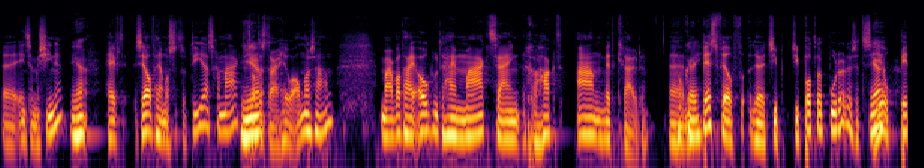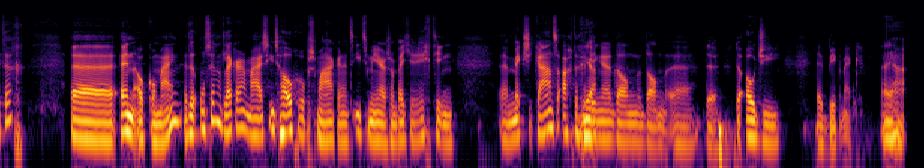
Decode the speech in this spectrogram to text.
eh, in zijn machine. Ja. Heeft zelf helemaal zijn tortillas gemaakt, dus Ja. dat is daar heel anders aan. Maar wat hij ook doet, hij maakt zijn gehakt aan met kruiden. Oké. Best veel chip, chipotle poeder, dus het is Ja. heel pittig. En ook komijn. Het is ontzettend lekker, maar hij is iets hoger op smaak en het is iets meer zo'n beetje richting eh Mexicaans-achtige Ja. dingen dan, dan eh, de, de OG eh, Big Mac. Nou ja,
